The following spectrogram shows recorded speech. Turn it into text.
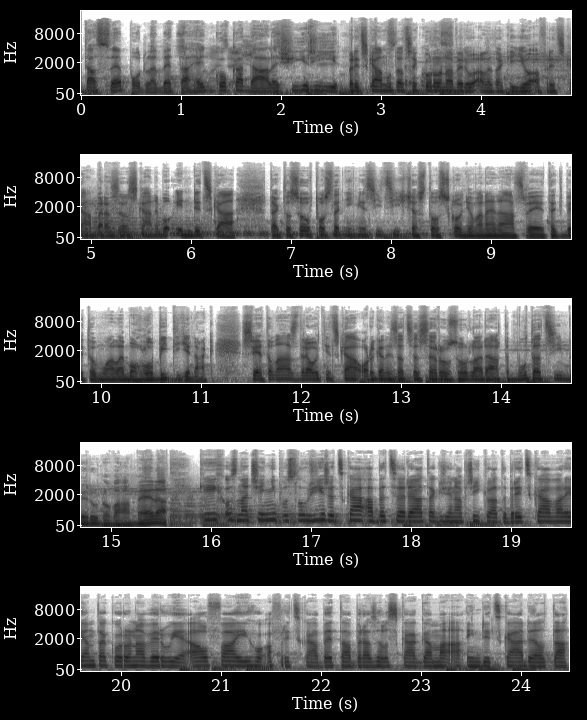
Ta se podle Meta Hancocka dále šíří. Britská mutace koronaviru, ale taky jihoafrická, brazilská nebo indická, tak to jsou v posledních měsících často skloňované názvy. Teď by tomu ale mohlo být jinak. Světová zdravotnická organizace se rozhodla dát mutacím viru nová jména. K jejich označení poslouží řecká abeceda, takže například Například britská varianta koronaviru je alfa, jihoafrická beta, brazilská gamma a indická delta.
